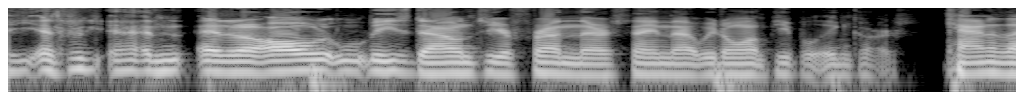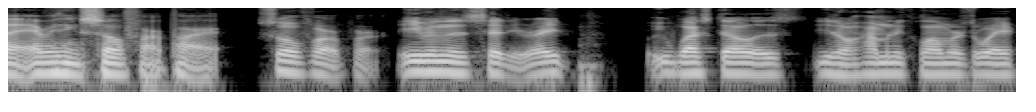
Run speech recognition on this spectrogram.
Yes, we- and, and it all leads down to your friend there saying that we don't want people in cars Canada, everything's so far apart. so far apart. Even in the city, right? Westdale is, you know, how many kilometers away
